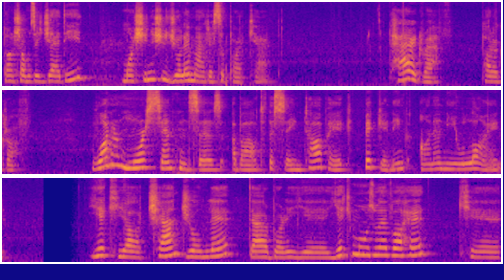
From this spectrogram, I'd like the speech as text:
دانش آموز جدید ماشینش رو جلوی مدرسه پارک کرد. Paragraph paragraph One or more sentences about the same topic beginning on a new line. یک یا چند جمله درباره یک موضوع واحد که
